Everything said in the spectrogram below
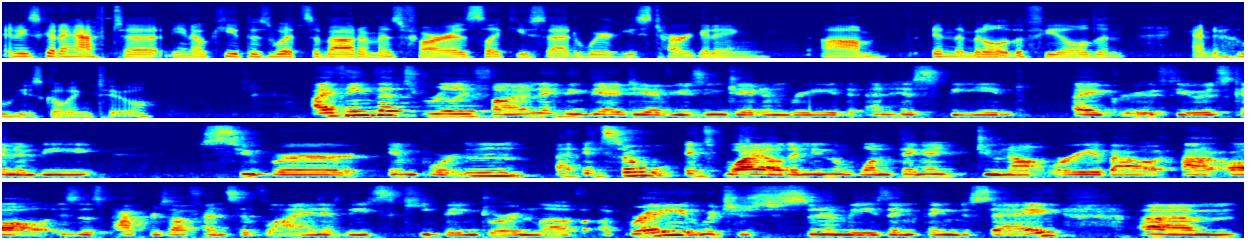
and he's going to have to you know keep his wits about him as far as like you said where he's targeting um, in the middle of the field and kind of who he's going to. I think that's really fun. I think the idea of using Jayden Reed and his speed, I agree with you, is going to be super important. Uh, it's so it's wild. I mean, the one thing I do not worry about at all is this Packers offensive line at least keeping Jordan Love upright, which is just an amazing thing to say. Um,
